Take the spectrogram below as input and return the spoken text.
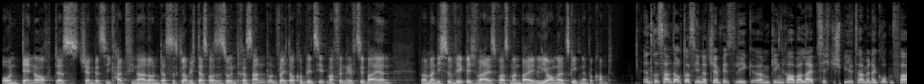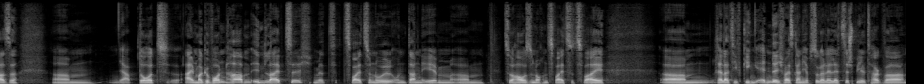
und dennoch das Champions League Halbfinale. Und das ist, glaube ich, das, was es so interessant und vielleicht auch kompliziert macht für den FC Bayern, weil man nicht so wirklich weiß, was man bei Lyon als Gegner bekommt. Interessant auch, dass sie in der Champions League ähm, gegen Raba Leipzig gespielt haben in der Gruppenphase. Ähm, ja, dort einmal gewonnen haben in Leipzig mit 2 zu 0 und dann eben ähm, zu Hause noch ein 2 zu 2. Ähm, relativ gegen Ende. Ich weiß gar nicht, ob es sogar der letzte Spieltag war.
